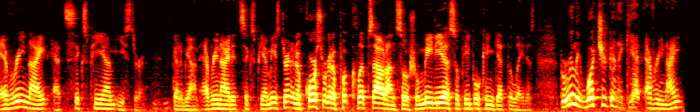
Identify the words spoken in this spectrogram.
every night at 6 p.m. Eastern. Mm-hmm. It's going to be on every night at 6 p.m. Eastern. And of course, we're going to put clips out on social media so people can get the latest. But really, what you're going to get every night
